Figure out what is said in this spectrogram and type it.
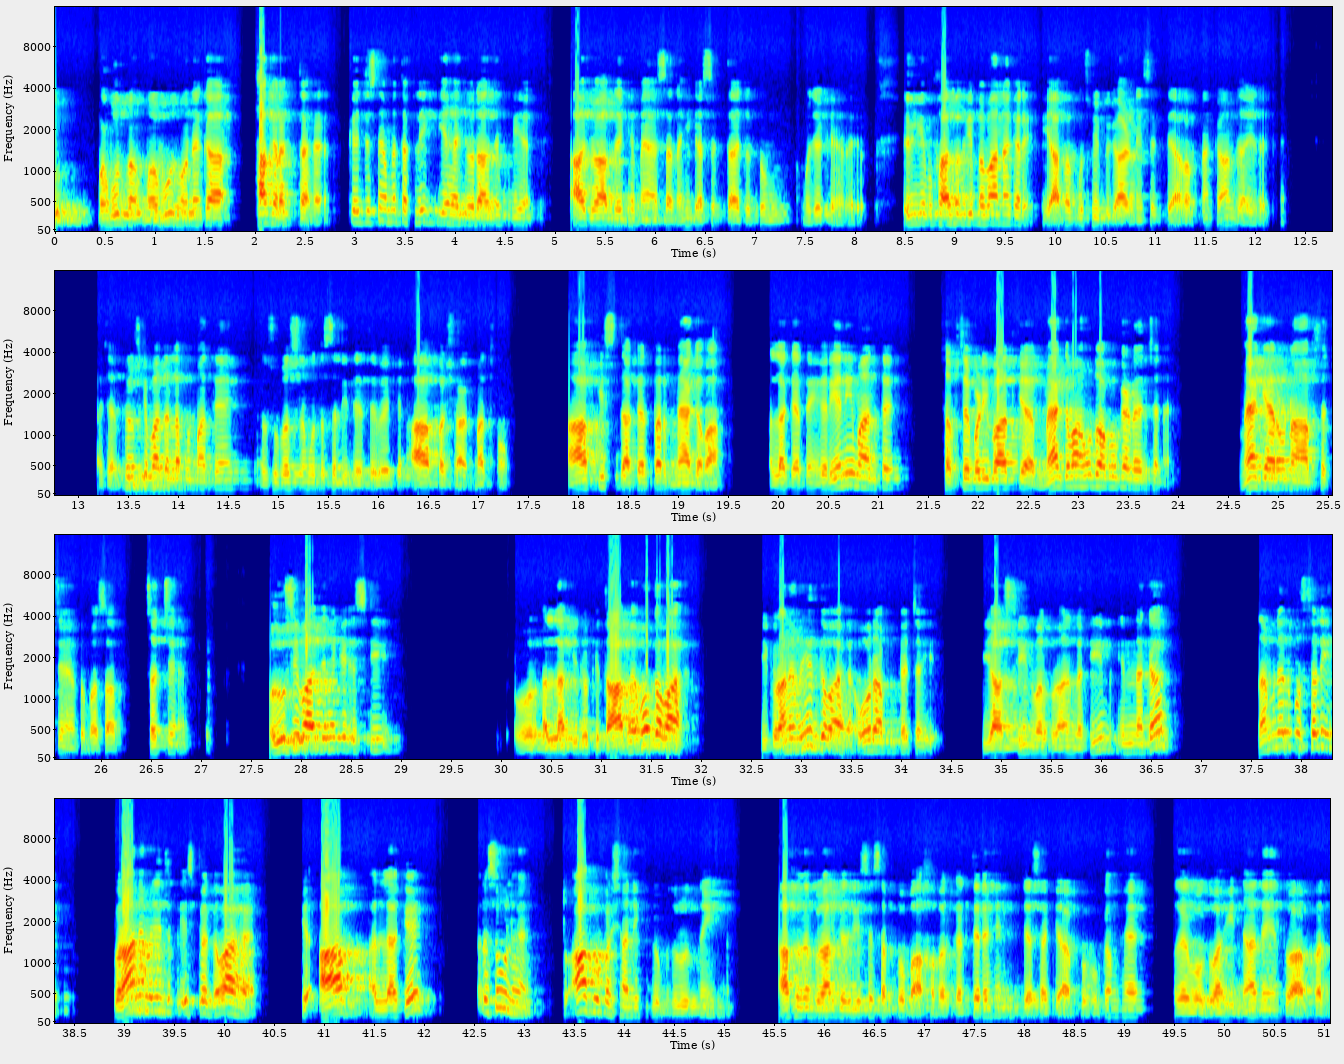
महबूद महबूद होने का हक रखता है कि जिसने हमें तकलीफ़ किया है, जो राजिक भी है। आज जवाब दें कि मैं ऐसा नहीं कर सकता जो तुम मुझे कह रहे हो। इनकी मुखालफत की परवाह ना करें कि आप अब कुछ भी बिगाड़ नहीं सकते, आप अपना काम जारी रखें। अच्छा फिर उसके बाद अल्लाह फरमाते हैं, रसूल को तसली देते हुए कि आप परेशान मत हों आपकी सदाकत पर मैं गवाह अल्लाह कहते हैं, अगर ये नहीं मानते, सबसे बड़ी बात क्या है? मैं गवाह हूँ तो आपको क्या टेंशन है? मैं कह रहा हूँ ना आप सच्चे हैं तो बस आप सच्चे हैं। और दूसरी बात यह है कि इसकी और अल्लाह की जो किताब है वो गवाह है, ये कुरान मजीद गवाह है, और आपको क्या चाहिए? यासीन व कुरान लकीम इन का नमिनसली कुरान मजीद इस पर गवाह है कि आप अल्लाह के रसूल हैं तो आपको परेशानी की कोई ज़रूरत नहीं है। आप कुरान के ज़रिए से सबको बाखबर करते रहें, जैसा कि आपको हुक्म है। अगर वो गवाही ना दें तो आप पर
